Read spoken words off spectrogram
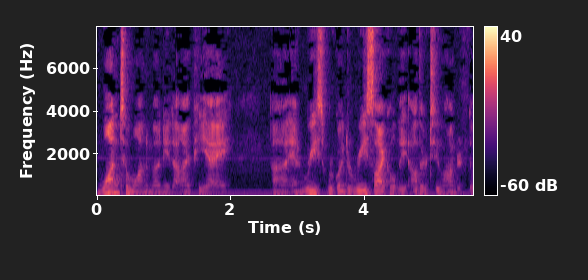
1 to 1 ammonia to IPA. Uh, and we're going to recycle the other 200. The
